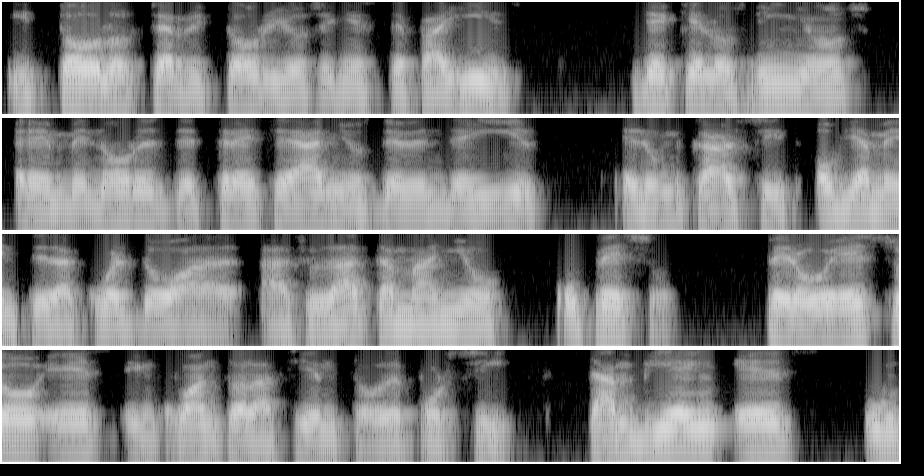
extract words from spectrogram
y todos los territorios en este país de que los niños eh, menores de 13 años deben de ir en un car seat, obviamente de acuerdo a, su edad, tamaño o peso. Pero eso es en cuanto al asiento de por sí. También es un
